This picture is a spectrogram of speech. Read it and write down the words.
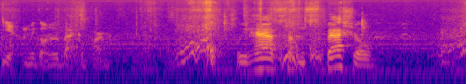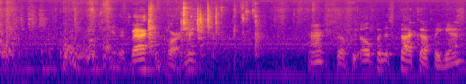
yeah, let me go to the back compartment we have something special in the back compartment. Alright, so if we open this back up again,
